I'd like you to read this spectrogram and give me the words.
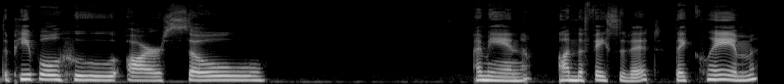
the people who are so i mean on the face of it they claim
